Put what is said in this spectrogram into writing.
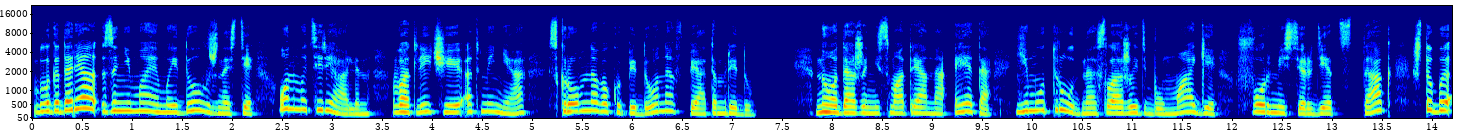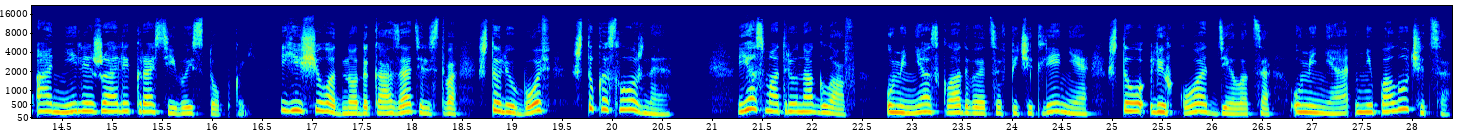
Благодаря занимаемой должности он материален, в отличие от меня, скромного Купидона в пятом ряду. Но даже несмотря на это, ему трудно сложить бумаги в форме сердец так, чтобы они лежали красивой стопкой. Еще одно доказательство, что любовь — штука сложная. Я смотрю на глав. У меня складывается впечатление, что легко отделаться у меня не получится.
